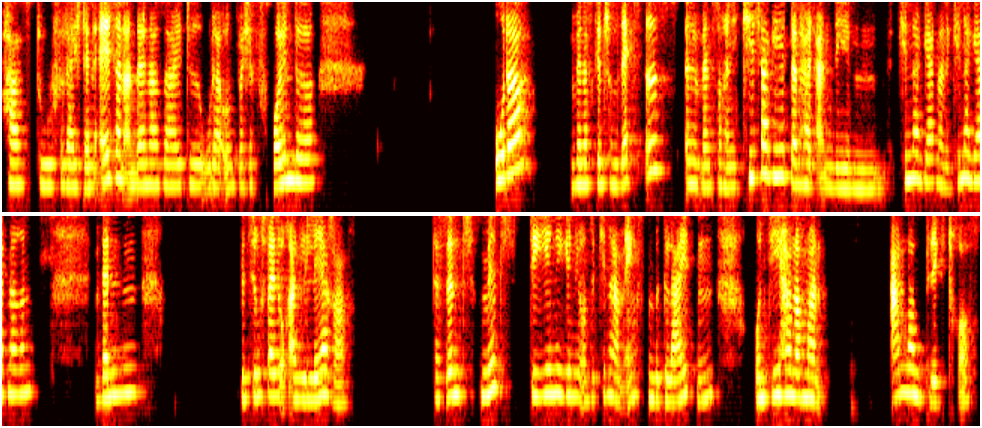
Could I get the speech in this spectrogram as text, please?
Hast du vielleicht deine Eltern an deiner Seite oder irgendwelche Freunde? Oder wenn das Kind schon sechs ist, äh, wenn es noch in die Kita geht, dann halt an den Kindergärtner, an die Kindergärtnerin wenden, beziehungsweise auch an die Lehrer. Das sind mit diejenigen, die unsere Kinder am engsten begleiten und die haben nochmal einen anderen Blick drauf,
